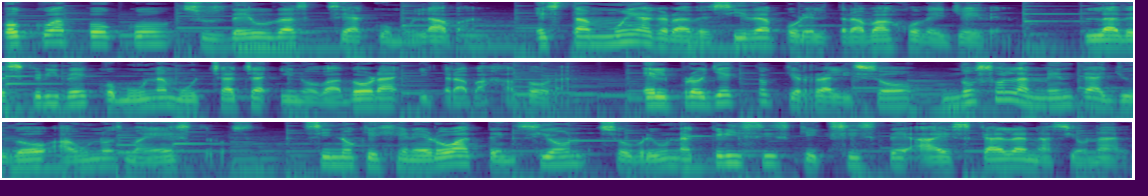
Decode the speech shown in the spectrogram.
Poco a poco sus deudas se acumulaban. Está muy agradecida por el trabajo de Jaden. La describe como una muchacha innovadora y trabajadora. El proyecto que realizó no solamente ayudó a unos maestros, sino que generó atención sobre una crisis que existe a escala nacional.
